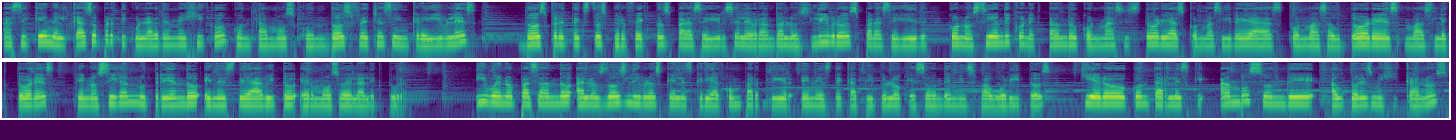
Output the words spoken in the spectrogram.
Así que en el caso particular de México contamos con dos fechas increíbles dos pretextos perfectos para seguir celebrando a los libros, para seguir conociendo y conectando con más historias, con más ideas, con más autores, más lectores que nos sigan nutriendo en este hábito hermoso de la lectura. Y bueno, pasando a los dos libros que les quería compartir en este capítulo que son de mis favoritos, quiero contarles que ambos son de autores mexicanos.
